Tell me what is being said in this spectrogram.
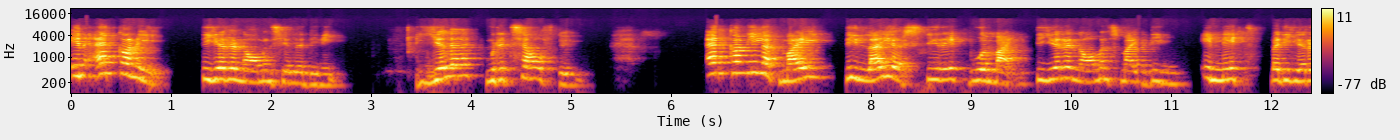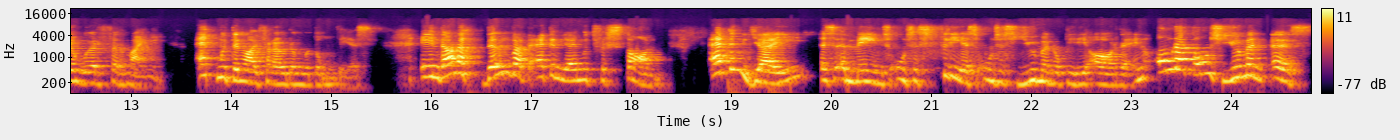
En ek kan nie die Here namens julle dien nie. Julle moet dit self doen. Ek kan nie laat my die leiers direk bo my, die Here namens my dien en net by die Here hoor vir my nie. Ek moet in daai verhouding met hom wees. En dan 'n ding wat ek en jy moet verstaan. Ek en jy is 'n mens, ons is vlees, ons is human op hierdie aarde. En omdat ons human is,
